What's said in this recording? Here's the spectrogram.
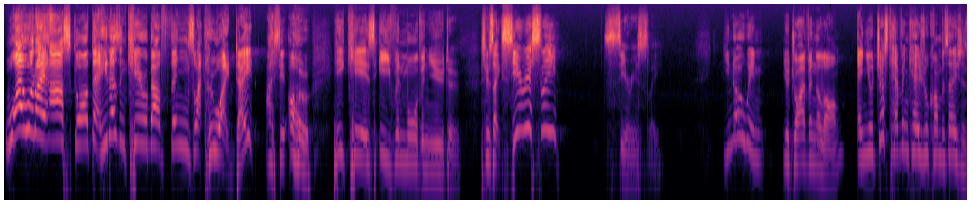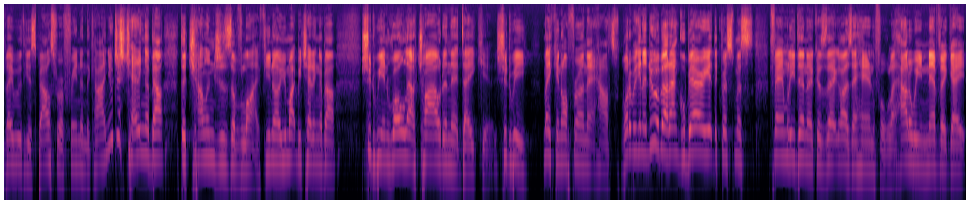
Why would I ask God that? He doesn't care about things like who I date." I said, "Oh, He cares even more than you do." She was like, "Seriously? Seriously? You know when you're driving along and you're just having casual conversations, maybe with your spouse or a friend in the car, and you're just chatting about the challenges of life. You know, you might be chatting about should we enroll our child in that daycare? Should we make an offer on that house? What are we going to do about Uncle Barry at the Christmas family dinner because that guy's a handful? Like, how do we navigate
